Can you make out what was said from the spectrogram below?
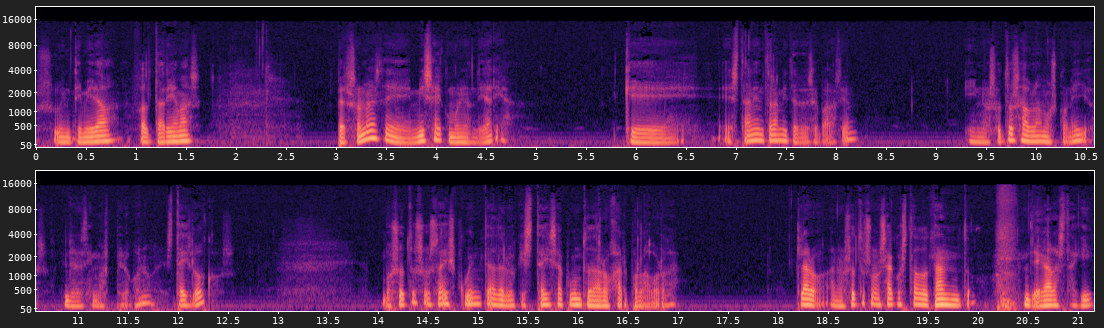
su intimidad, faltaría más, personas de misa y comunión diaria que están en trámites de separación y nosotros hablamos con ellos y les decimos, pero bueno, estáis locos. Vosotros os dais cuenta de lo que estáis a punto de arrojar por la borda. Claro, a nosotros nos ha costado tanto llegar hasta aquí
